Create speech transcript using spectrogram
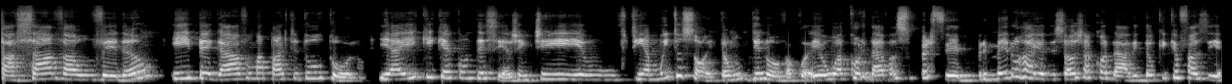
passava o verão e pegava uma parte do outono. E aí, o que, que acontecia? A gente eu, tinha muito sol, então, de novo, eu acordava super cedo. Primeiro raio de sol eu já acordava. Então, o que, que eu fazia?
